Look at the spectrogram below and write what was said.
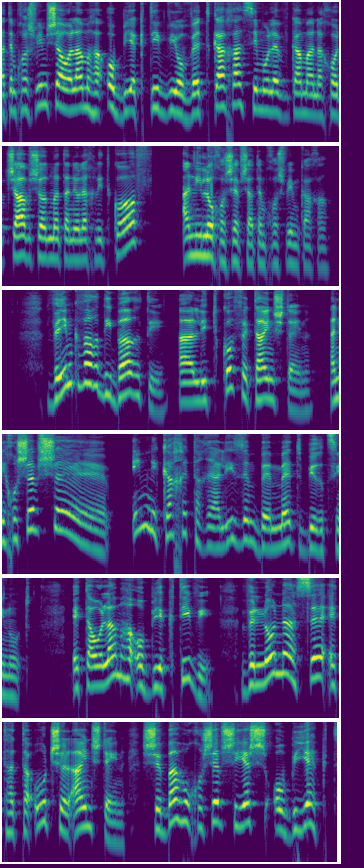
אתם חושבים שהעולם האובייקטיבי עובד ככה? שימו לב כמה הנחות שווא שעוד מעט אני הולך לתקוף. אני לא חושב שאתם חושבים ככה. ואם כבר דיברתי על לתקוף את איינשטיין, אני חושב ש... אם ניקח את הריאליזם באמת ברצינות, את העולם האובייקטיבי, ולא נעשה את הטעות של איינשטיין, שבה הוא חושב שיש אובייקט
